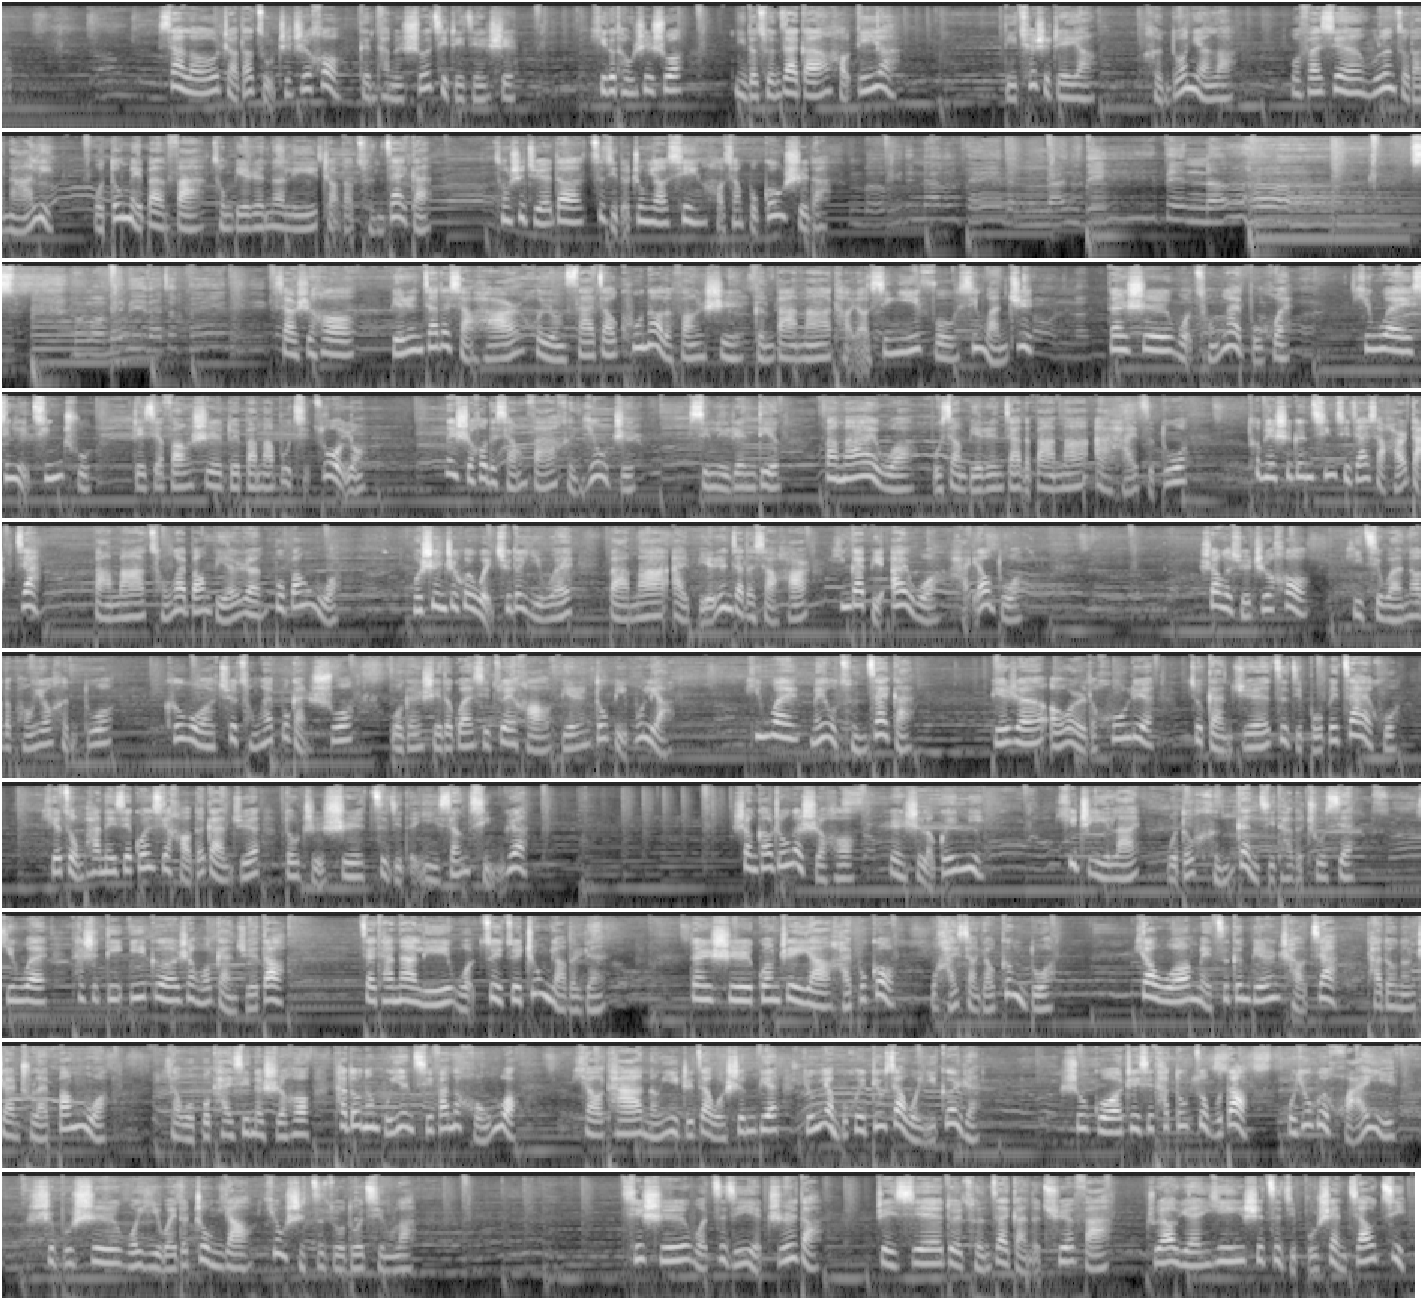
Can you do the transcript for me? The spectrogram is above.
下楼找到组织之后，跟他们说起这件事，一个同事说：“你的存在感好低呀。”的确是这样，很多年了，我发现无论走到哪里，我都没办法从别人那里找到存在感，总是觉得自己的重要性好像不够似的。小时候。别人家的小孩会用撒娇哭闹的方式跟爸妈讨要新衣服、新玩具，但是我从来不会，因为心里清楚这些方式对爸妈不起作用。那时候的想法很幼稚，心里认定爸妈爱我不像别人家的爸妈爱孩子多，特别是跟亲戚家小孩打架，爸妈从来帮别人不帮我，我甚至会委屈的以为爸妈爱别人家的小孩应该比爱我还要多。上了学之后，一起玩闹的朋友很多，可我却从来不敢说，我跟谁的关系最好，别人都比不了，因为没有存在感。别人偶尔的忽略，就感觉自己不被在乎，也总怕那些关系好的感觉都只是自己的一厢情愿。上高中的时候认识了闺蜜，一直以来我都很感激她的出现，因为她是第一个让我感觉到。在他那里，我最最重要的人，但是光这样还不够，我还想要更多。要我每次跟别人吵架，他都能站出来帮我；要我不开心的时候，他都能不厌其烦地哄我；要他能一直在我身边，永远不会丢下我一个人。如果这些他都做不到，我又会怀疑，是不是我以为的重要又是自作多情了？其实我自己也知道。这些对存在感的缺乏，主要原因是自己不善交际，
